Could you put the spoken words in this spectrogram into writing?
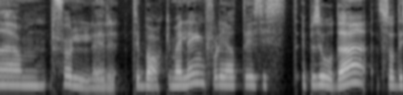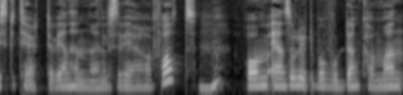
um, følgertilbakemelding, fordi at i sist episode så diskuterte vi en henvendelse vi har fått, Mhm. om en som lurte på hvordan kan man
